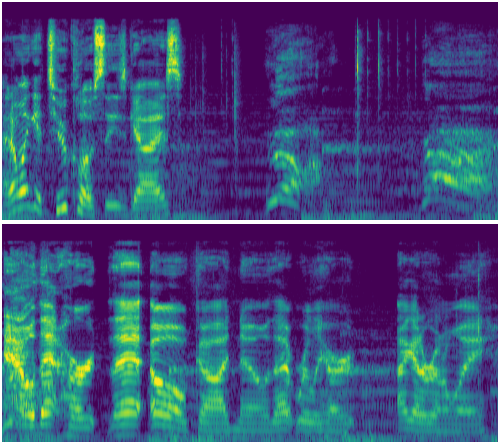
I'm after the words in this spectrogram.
I don't want to get too close to these guys. Ow, that hurt. That, oh god, no, that really hurt. I gotta run away.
